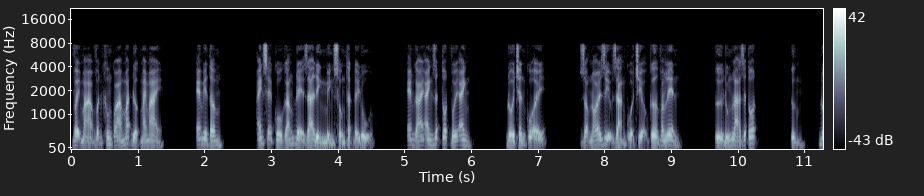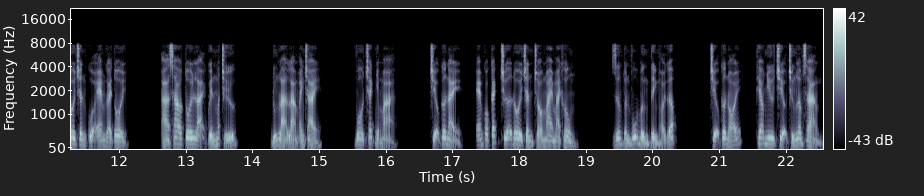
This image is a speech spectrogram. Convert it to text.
Vậy mà vẫn không qua mắt được mai mai. Em yên tâm. Anh sẽ cố gắng để gia đình mình sống thật đầy đủ. Em gái anh rất tốt với anh. Đôi chân cô ấy. Giọng nói dịu dàng của triệu cơ vang lên. Ừ đúng là rất tốt. Ừ m đôi chân của em gái tôi. À sao tôi lại quên mất chứ? Đúng là làm anh trai. Vô trách nhiệm mà. Triệu cơ này, em có cách chữa đôi chân cho mai mai không? Dương tuấn vũ bừng tỉnh hỏi gấp. Triệu cơ nói, theo như triệu chứng lâm sàng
